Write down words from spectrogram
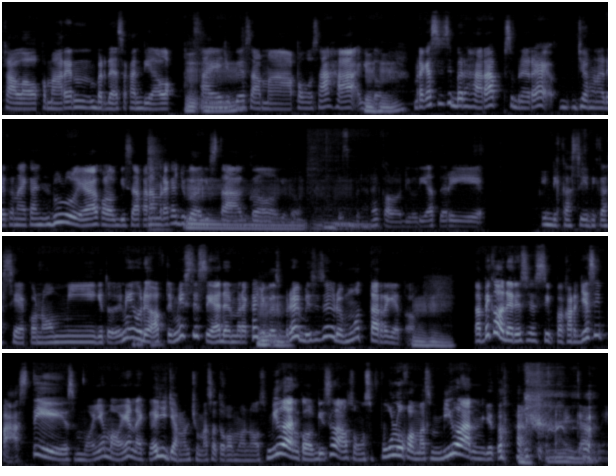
kalau kemarin berdasarkan dialog Mm-mm. saya juga sama pengusaha gitu, Mhm. mereka sih berharap sebenarnya jangan ada kenaikan dulu ya kalau bisa karena mereka juga lagi Hmm. struggle gitu. Hmm. sebenarnya kalau dilihat dari indikasi-indikasi ekonomi gitu, ini udah optimistis ya dan mereka juga Mm-mm. sebenarnya bisnisnya udah muter gitu. Mhm. Tapi kalau dari sisi pekerja sih pasti semuanya maunya naik gaji jangan cuma 1,09 kalau bisa langsung 10,9 gitu kan. kenaikannya.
